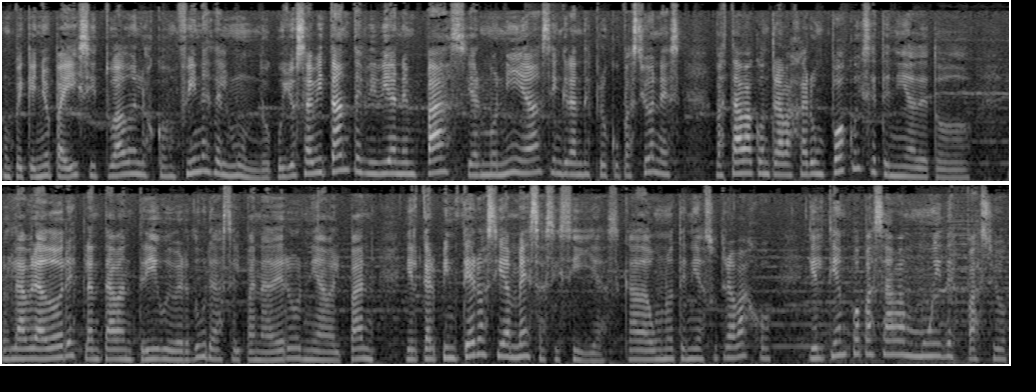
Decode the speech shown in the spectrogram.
un pequeño país situado en los confines del mundo, cuyos habitantes vivían en paz y armonía sin grandes preocupaciones. Bastaba con trabajar un poco y se tenía de todo. Los labradores plantaban trigo y verduras, el panadero horneaba el pan y el carpintero hacía mesas y sillas. Cada uno tenía su trabajo y el tiempo pasaba muy despacio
